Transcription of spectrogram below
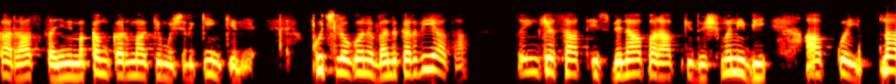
का रास्ता, यानी मक्कम कर्मा के मुशरकिन के लिए। कुछ लोगों ने बंद कर दिया था तो इनके साथ इस बिना पर आपकी दुश्मनी भी आपको इतना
